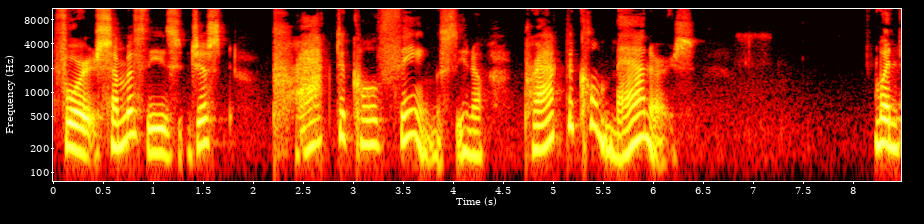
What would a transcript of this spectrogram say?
for some of these just practical things, you know, practical manners. When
